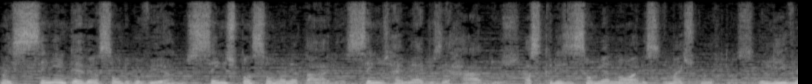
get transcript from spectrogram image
Mas sem a intervenção do governo, sem expansão monetária, sem os remédios errados, as crises são menores e mais curtas. O livre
